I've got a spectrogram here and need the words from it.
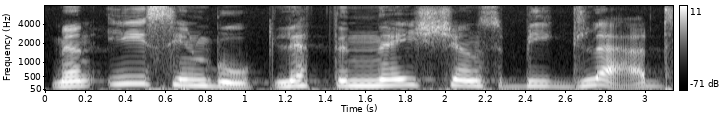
Men i sin bok Let the Nations Be Glad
